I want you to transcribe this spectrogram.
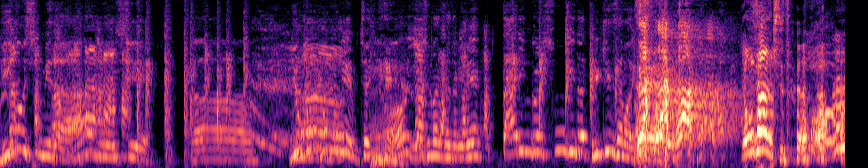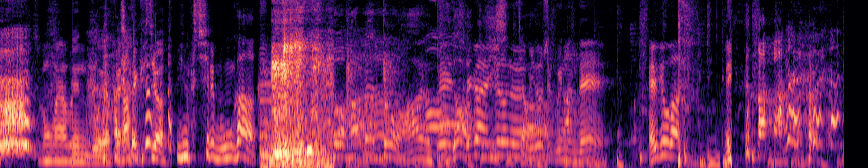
민호 씨입니다. 민호 씨. 어, 감독님, 저희 어, 이수만 사장님의 딸인 걸 숨기다 들킨 상황이에요. 제가 알기로는 민호 씨 보고 있는데 애교가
